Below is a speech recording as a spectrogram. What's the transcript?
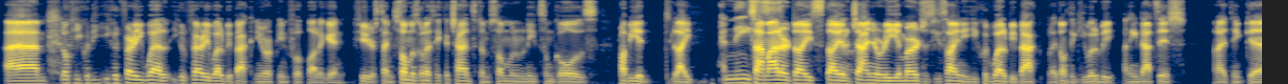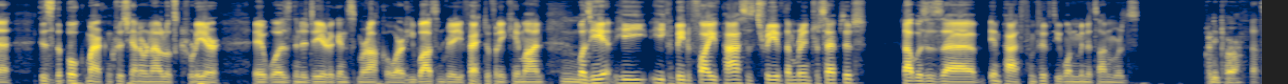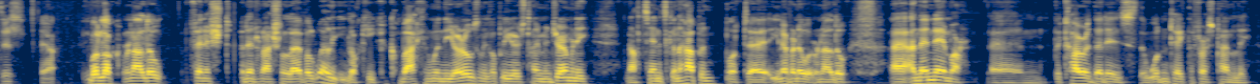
Um, look, he could he could very well he could very well be back in European football again a few years' time. Someone's going to take a chance at him. Someone will need some goals. Probably a like A Nice. Sam Allardyce style January emergency signing. He could well be back, but I don't think he will be. I think that's it. And I think uh, this is the bookmark in Cristiano Ronaldo's career. It was the Nadir against Morocco, where he wasn't really effective when he came on. Mm. Was he? He he completed five passes, three of them were intercepted. That was his uh, impact from 51 minutes onwards. pretty poor. That's it. Yeah. But look, Ronaldo finished at international level. Well, he, look, he could come back and win the Euros in a couple of years' time in Germany. Not saying it's going to happen, but uh, you never know with Ronaldo. Uh, and then Neymar, um, the coward that is, that wouldn't take the first penalty.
